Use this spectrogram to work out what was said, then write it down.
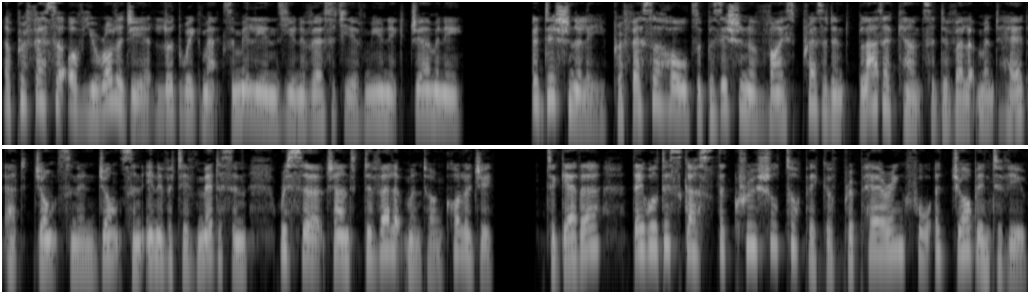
a professor of urology at Ludwig Maximilians University of Munich, Germany. Additionally, Professor holds a position of Vice President Bladder Cancer Development Head at Johnson & Johnson Innovative Medicine Research and Development Oncology. Together, they will discuss the crucial topic of preparing for a job interview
